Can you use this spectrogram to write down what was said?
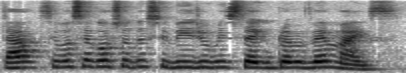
tá? Se você gostou desse vídeo, me segue para ver mais.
